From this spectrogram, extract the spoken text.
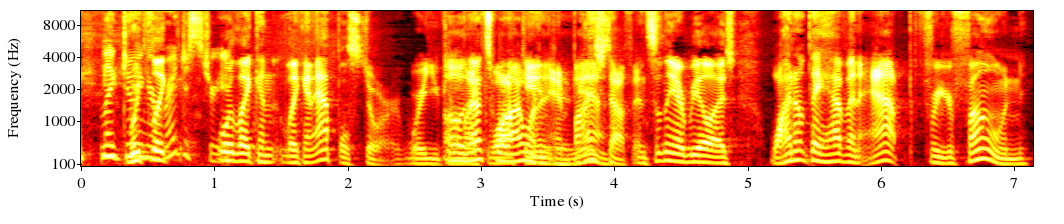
Like doing With, a like, registry. or like an like an Apple store where you can Oh, like that's what I walk wanna in and do, buy yeah. stuff. And suddenly I realized, why don't they have an app for your phone?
